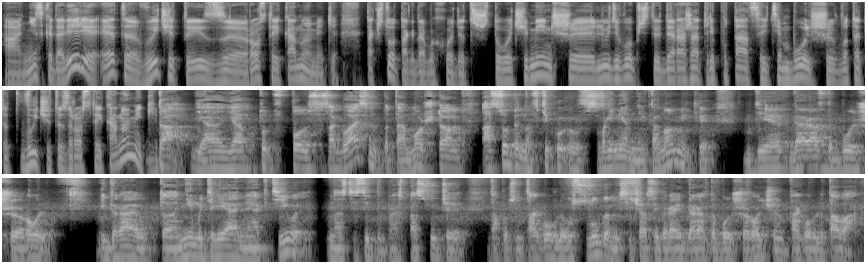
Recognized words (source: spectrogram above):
А низкое доверие – это вычет из роста экономики. Так что тогда выходит? Что чем меньше люди в обществе дорожат репутацией, тем больше вот этот вычет из роста экономики? Да, я, я тут полностью согласен, потому что особенно в, теку... в современной экономике, где гораздо большую роль играют э, нематериальные активы. У нас действительно, по сути, допустим, торговля услугами сейчас играет гораздо большую роль, чем торговля товарами.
